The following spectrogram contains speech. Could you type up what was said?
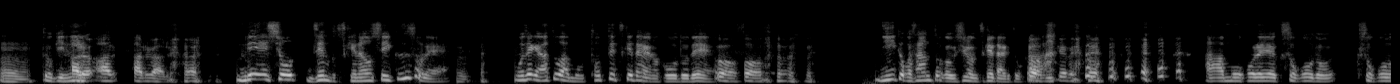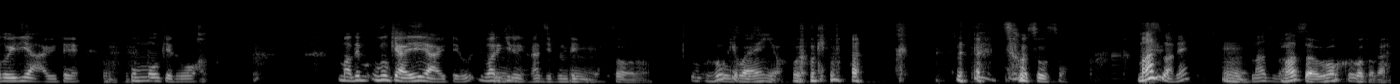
うん。時に、ある、ある、ある、ある。ある名称全部つけ直していく？それうん。もうだけどあとはもう取ってつけたようなコードで、そうそうそう。2とか3とか後ろにつけたりとか。ああ、もうこれクソコード、クソコード入りや、言うて思うけど、まあでも動きゃええや、言うて割り切るんやな、自分うん的には。そう。動けばええんよ。動けば。そうそうそう。まずはね、うん。まずは。まずは動くことが。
